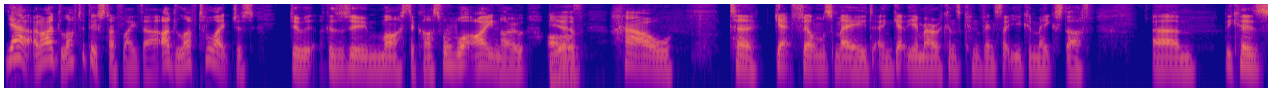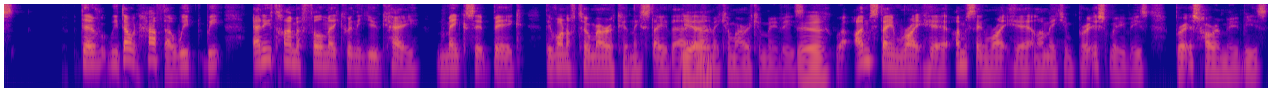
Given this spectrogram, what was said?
yeah, and I'd love to do stuff like that. I'd love to like just do it like a Zoom masterclass for what I know of Yeah. how to get films made and get the Americans convinced that you can make stuff. Um, because there we don't have that. We we anytime a filmmaker in the UK makes it big, they run off to America and they stay there and Yeah. they make American movies. Yeah. Well, I'm staying right here. I'm staying right here and I'm making British movies, British horror movies,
